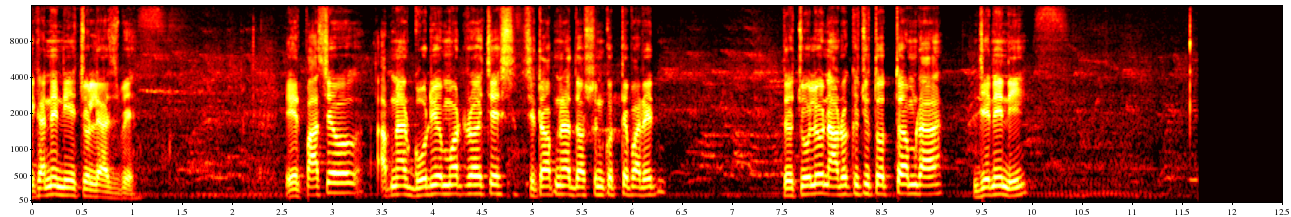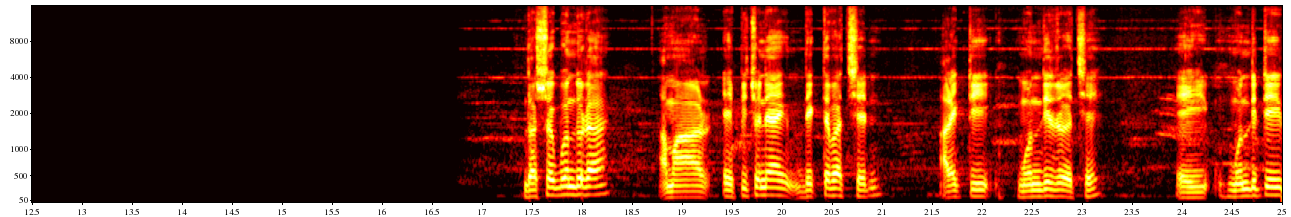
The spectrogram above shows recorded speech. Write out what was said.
এখানে নিয়ে চলে আসবে। এর পাশেও আপনার গৌরীয় মঠ রয়েছে, সেটাও আপনারা দর্শন করতে পারেন। তো চলুন আরও কিছু তথ্য আমরা জেনে নিই। দর্শক বন্ধুরা, আমার এই পিছনে দেখতে পাচ্ছেন আরেকটি মন্দির রয়েছে। এই মন্দিরটির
